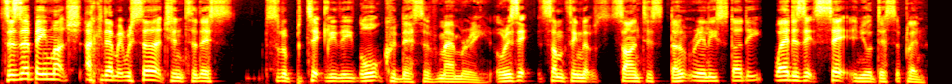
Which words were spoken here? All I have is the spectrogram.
So has there been much academic research into this sort of particularly the awkwardness of memory, or is it something that scientists don't really study? Where does it sit in your discipline?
